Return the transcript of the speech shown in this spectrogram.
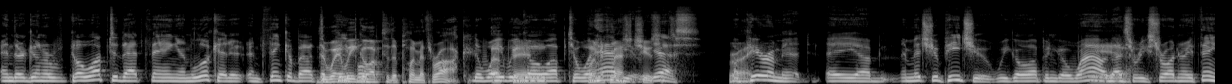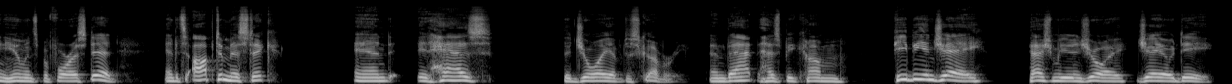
and they're going to go up to that thing and look at it and think about the, The way we go up to the Plymouth Rock. the way we go up to what Plymouth, have you. Yes. A pyramid, a, um, a Machu Picchu. We go up and go, wow, Yeah. that's an extraordinary thing humans before us did. and it's optimistic, and it has the joy of discovery, and that has become PB and J, passion, beauty, and joy, J O D,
